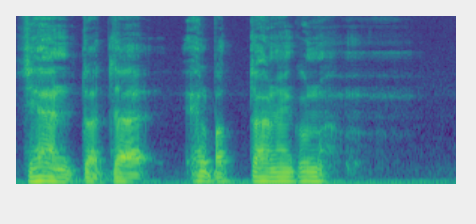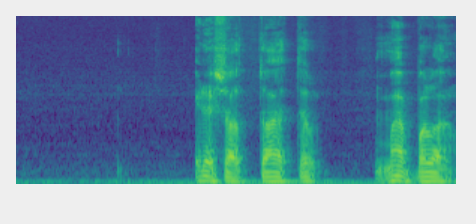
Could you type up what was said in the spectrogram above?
sehän tuota, helpottaa niin kuin, edesauttaa, että maapallo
